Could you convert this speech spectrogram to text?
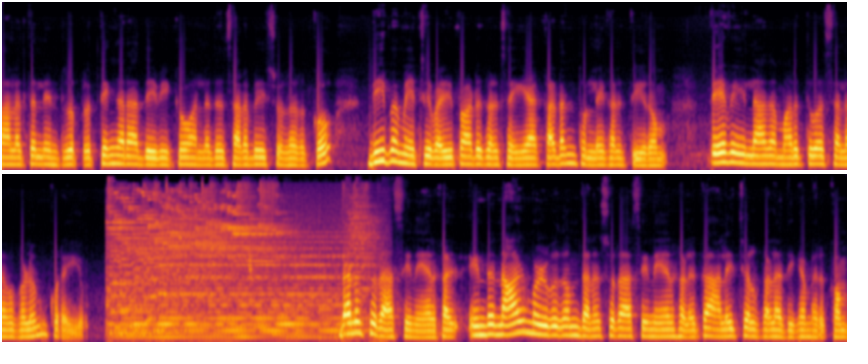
காலத்தில் இன்று பிரத்யங்கரா தேவிக்கோ அல்லது சரபேஸ்வரருக்கோ தீபமேற்றி வழிபாடுகள் செய்ய கடன் தொல்லைகள் தீரும். தேவையில்லாத மருத்துவ செலவுகளும் குறையும். தனுசு ராசி நேயர்கள் இன்று நாள் முழுவதும் தனுசு ராசி நேயர்களுக்கு அலைச்சல்கள் அதிகம் இருக்கும்.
